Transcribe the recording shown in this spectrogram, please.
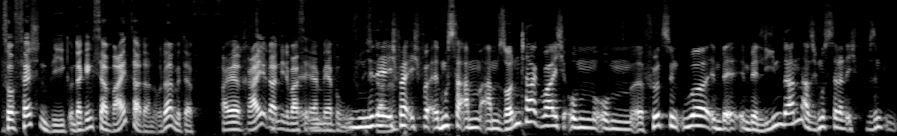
zur Fashion Week. Und da ging es ja weiter dann, oder? Mit der Feierei oder nee, da war es ja eher mehr beruflich. Nee, nee, ne? ich war, ich war, musste am, am Sonntag war ich um, um äh, 14 Uhr in, Be in Berlin dann. Also ich musste dann, ich sind,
